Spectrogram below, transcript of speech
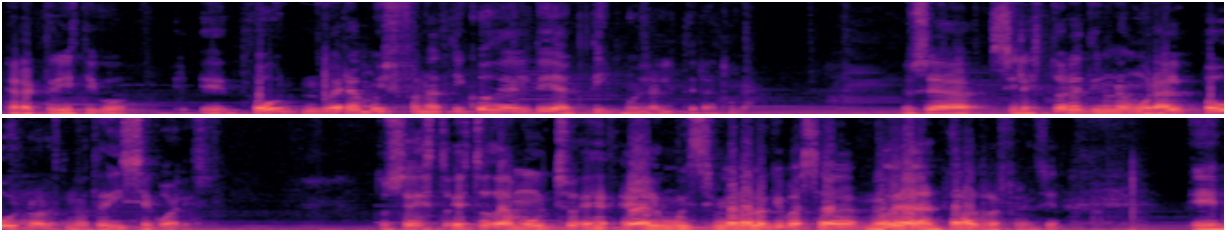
característico, eh, Poe no era muy fanático del didactismo en la literatura. O sea, si la historia tiene una moral, Poe no, no te dice cuál es. Entonces, esto, esto da mucho. Es, algo muy similar a lo que pasa. Me voy a adelantar a la referencia. Es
